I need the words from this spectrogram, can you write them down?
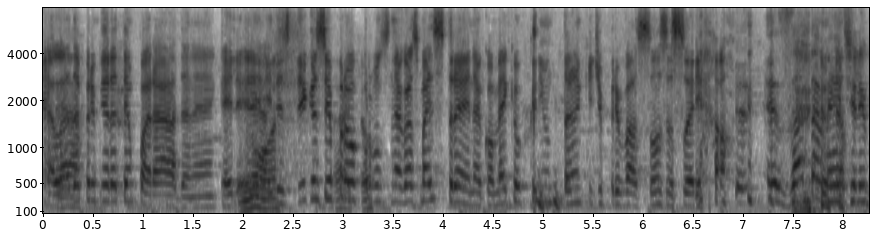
É lá é. da primeira temporada, né? Ele, eles ligam-se pra, é, então... pra uns negócios mais estranhos, né? Como é que eu crio um tanque de privação sensorial? Exatamente, ele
